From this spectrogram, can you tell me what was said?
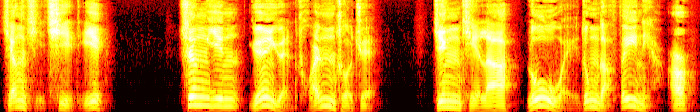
响起汽笛，声音远远传出去，惊起了芦苇中的飞鸟。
